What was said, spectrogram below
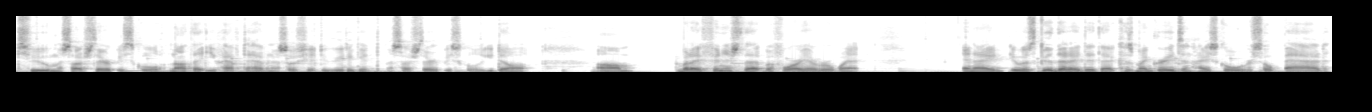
to massage therapy school. Not that you have to have an associate degree to get to massage therapy school, you don't. Um, but I finished that before I ever went and I it was good that I did that because my grades in high school were so bad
